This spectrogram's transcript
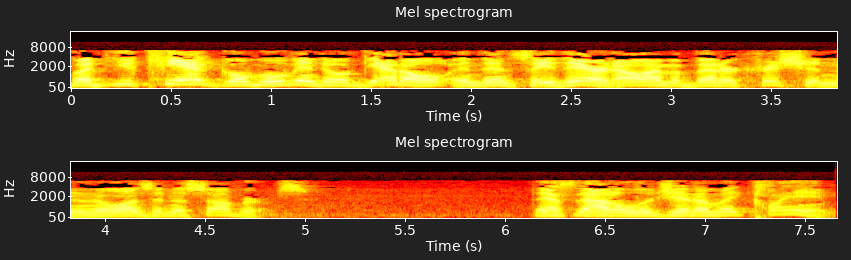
But you can't go move into a ghetto and then say, there, now I'm a better Christian than the ones in the suburbs. That's not a legitimate claim.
